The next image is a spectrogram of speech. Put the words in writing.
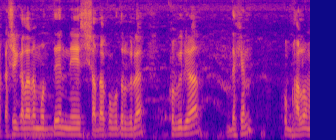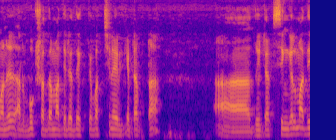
আকাশি কালারের মধ্যে নেট সাদা কবুতরগুলো খুবই রেয়ার দেখেন, খুব ভালো মানের, আর বুক সাদা মাদিটা দেখতে পাচ্ছেন এর গেট আপটা দুইটা সিঙ্গেল মাদি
